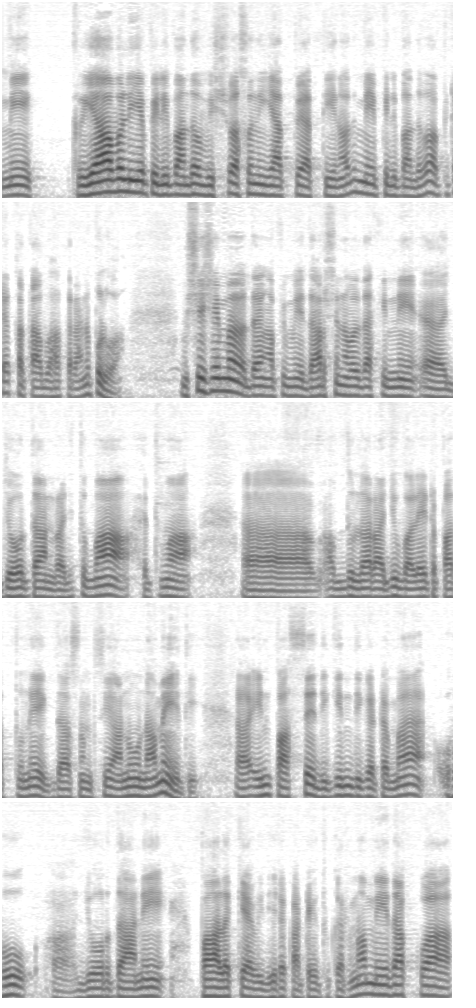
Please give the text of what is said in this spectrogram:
මේ ක්‍රියාවලිය පිළිබඳව විශ්වසනීයත්වයක් තියෙනවද මේ පිළිබඳව අපිට කතාබහ කරන්න පුළුවන්. විශේෂයෙන්ම දැන් අපි මේ දර්ශනවල දකින්නේ ජෝර්දාන් රජතුමා එතුමා අබ්දුල්ලා රජු බලයට පත් වනේ එක්දා සම්සය අනු නමේදී. ඉන් පස්සේ දිගින් දිගටම ඔහු ජෝර්ධානයේ පාලකය විදිහට කටයුතු කරනවා මේ දක්වා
